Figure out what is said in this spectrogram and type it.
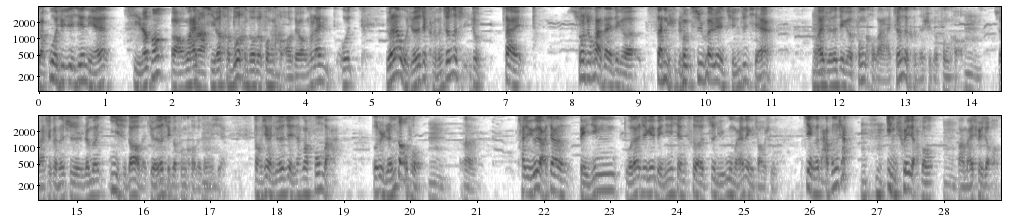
是吧？过去这些年起的风，啊，我们还起了很多很多的风口，对吧？我们来，我原来我觉得这可能真的是就在，说实话，在这个三点钟区块链群之前，我还觉得这个风口吧，真的可能是个风口，嗯，是吧？是可能是人们意识到的，觉得是个风口的东西。但我现在觉得这他妈风吧，都是人造风，嗯，嗯，它就有点像北京，我当时给北京献策治理雾霾那个招数，建个大风扇，嗯硬吹点风，嗯把霾吹走，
